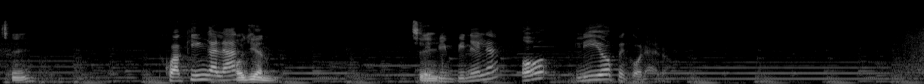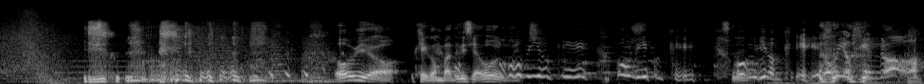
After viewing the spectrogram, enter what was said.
Sí. ¿Joaquín Galán? ¿O quién? Sí. ¿Pimpinela? ¿O Lío Pecoraro? Obvio que con Patricia Bullrich. Obvio que, obvio que, Sí. obvio que, obvio que no.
